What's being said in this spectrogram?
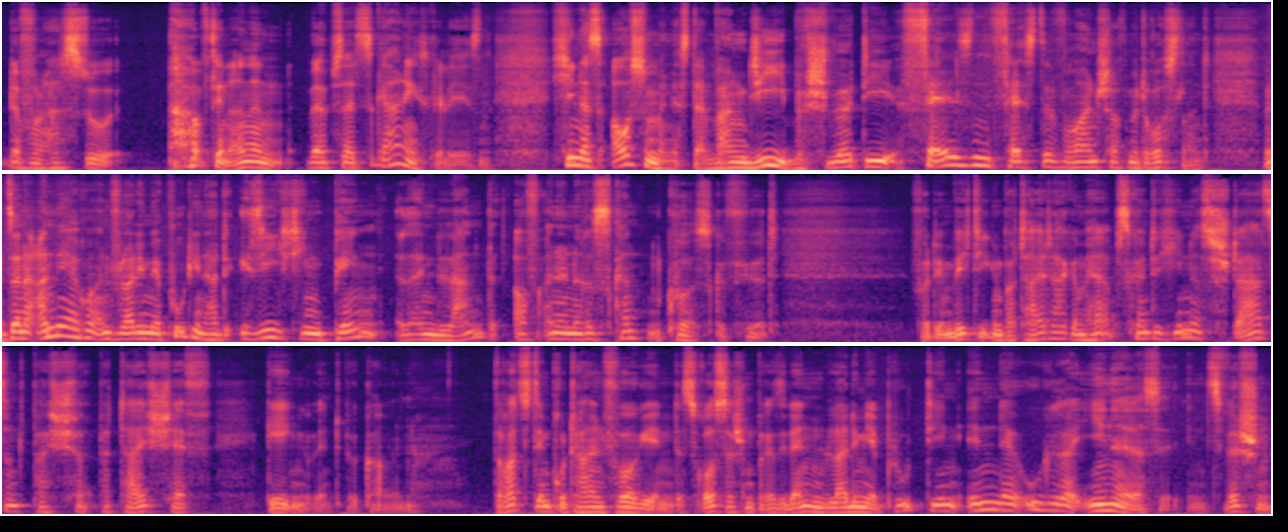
davon hast du auf den anderen Websites gar nichts gelesen. Chinas Außenminister Wang Yi beschwört die felsenfeste Freundschaft mit Russland. Mit seiner Annäherung an Wladimir Putin hat Xi Jinping sein Land auf einen riskanten Kurs geführt. Vor dem wichtigen Parteitag im Herbst könnte Chinas Staats- und Parteichef Gegenwind bekommen. Trotz dem brutalen Vorgehen des russischen Präsidenten Wladimir Putin in der Ukraine, das inzwischen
